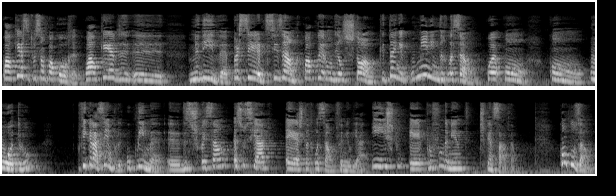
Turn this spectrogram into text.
qualquer situação que ocorra, qualquer uh, medida, parecer, decisão que qualquer um deles tome que tenha o mínimo de relação com, a, com, com o outro, ficará sempre o clima uh, de suspeição associado a esta relação familiar. E isto é profundamente dispensável. Conclusão.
